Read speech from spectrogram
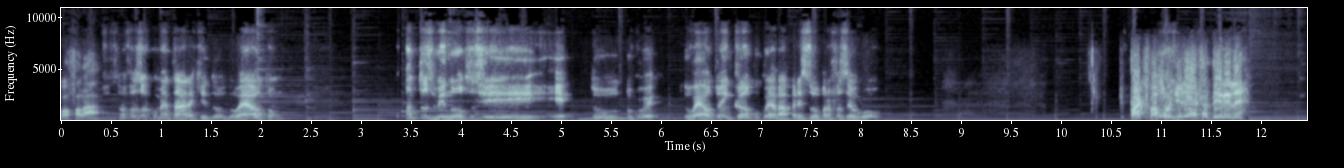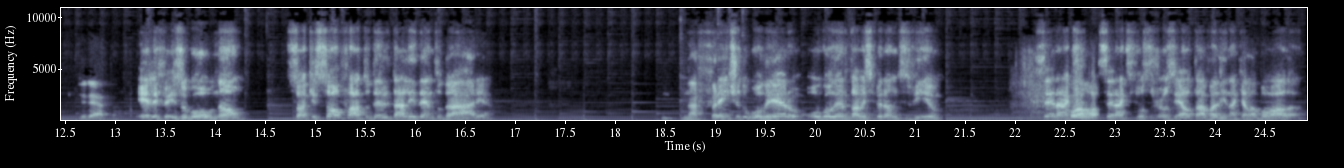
Pode falar. Só fazer um comentário aqui do, do Elton. Quantos minutos de, do, do, do Elton em campo o Cuiabá precisou para fazer o gol? Participação Oito. direta dele, né? Direta. Ele fez o gol? Não. Só que só o fato dele estar tá ali dentro da área, na frente do goleiro, o goleiro estava esperando desvio. Será que, oh. será que se fosse o Josiel tava ali naquela bola?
